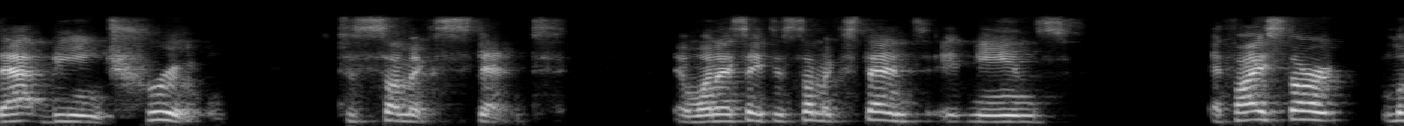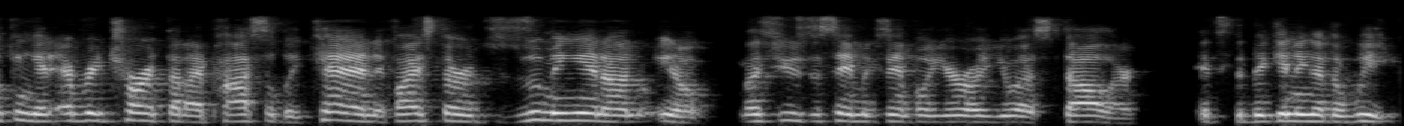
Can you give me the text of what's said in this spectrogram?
that being true to some extent. And when I say to some extent, it means if I start looking at every chart that I possibly can, if I start zooming in on, you know, let's use the same example, euro US dollar. It's the beginning of the week.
